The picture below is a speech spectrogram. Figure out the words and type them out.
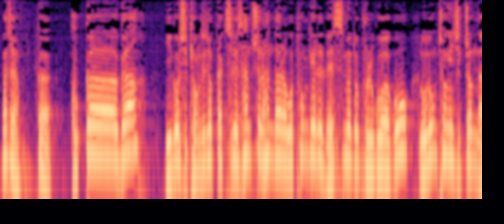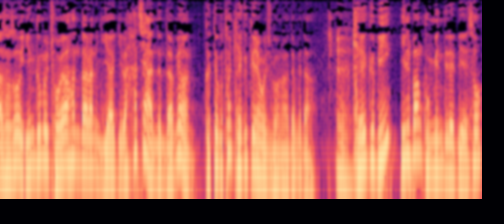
맞아요. 그러니까 국가가 이것이 경제적 가치를 산출한다라고 통계를 냈음에도 불구하고 노동청이 직접 나서서 임금을 줘야 한다라는 이야기를 하지 않는다면 그때부터는 계급 개념을 집어넣어야 됩니다. 예. 계급이 일반 국민들에 비해서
